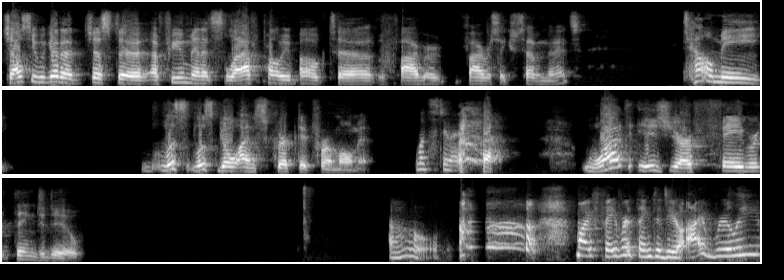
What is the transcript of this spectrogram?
Chelsea, we got a, just a, a, few minutes left, probably about uh, five or five or six or seven minutes. Tell me, let's let's go unscripted for a moment. Let's do it. what is your favorite thing to do? Oh, my favorite thing to do. I really,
